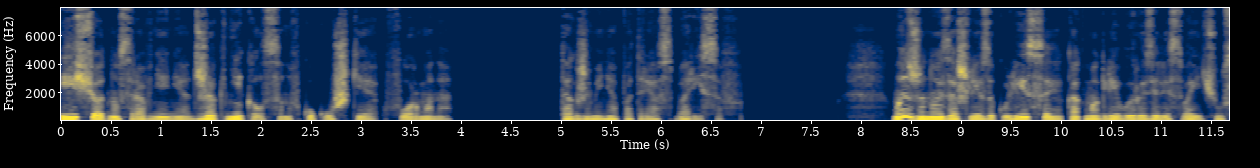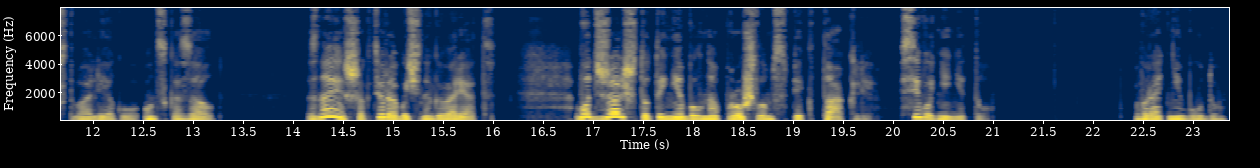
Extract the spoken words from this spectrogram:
И еще одно сравнение. Джек Николсон в «Кукушке» Формана. Также меня потряс Борисов. Мы с женой зашли за кулисы, как могли выразили свои чувства Олегу. Он сказал... Знаешь, актеры обычно говорят, «Вот жаль, что ты не был на прошлом спектакле. Сегодня не то». Врать не буду.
